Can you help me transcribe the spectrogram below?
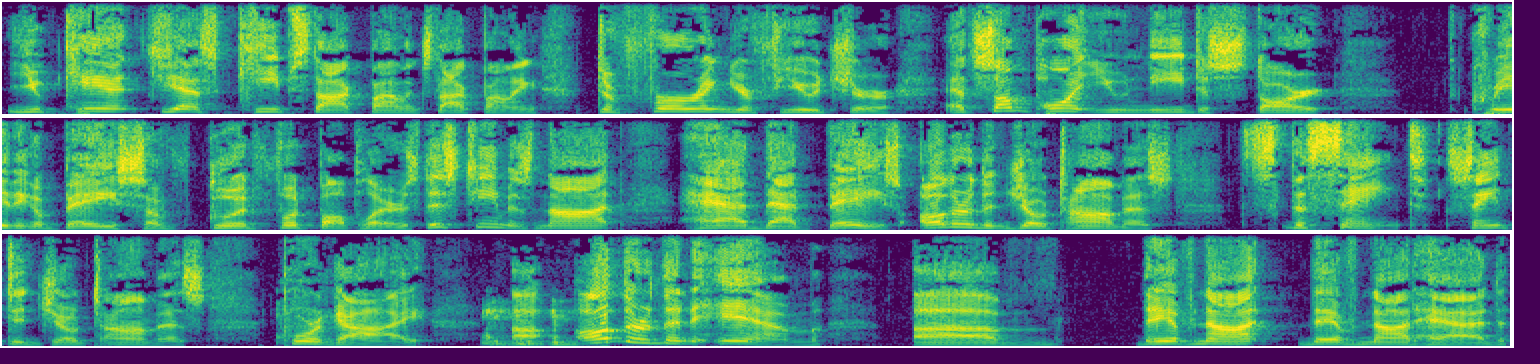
you can't just keep stockpiling, stockpiling, deferring your future. At some point, you need to start creating a base of good football players. This team has not had that base other than Joe Thomas, the saint, sainted Joe Thomas, poor guy. Uh, other than him, um, they have not they have not had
